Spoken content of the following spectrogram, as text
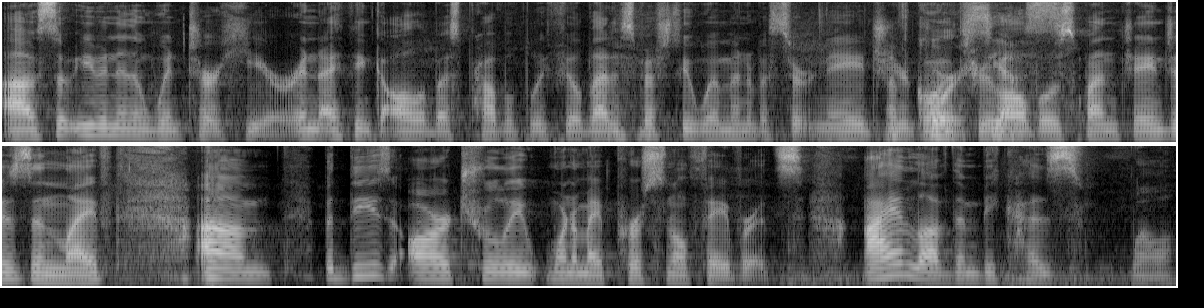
uh, so even in the winter here, and I think all of us probably feel that, mm-hmm. especially women of a certain age, of you're course, going through yes. all those fun changes in life. Um, but these are truly one of my personal favorites. I love them because well,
